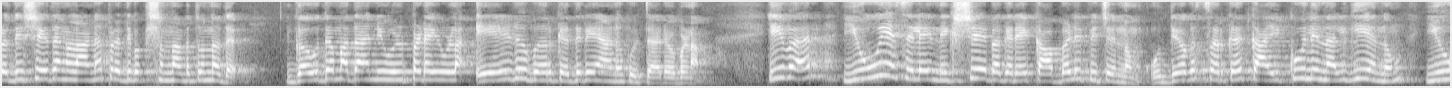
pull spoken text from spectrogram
പ്രതിഷേധങ്ങളാണ് പ്രതിപക്ഷം നടത്തുന്നത്. ഗൗതം അദാനി ഉൾപ്പെടെയുള്ള ഏഴു പേർക്കെതിരെയാണ് കുറ്റാരോപണം. ഇവർ യു എസിലെ നിക്ഷേപകരെ കബളിപ്പിച്ചെന്നും ഉദ്യോഗസ്ഥർക്ക് കൈക്കൂലി നൽകിയെന്നും U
